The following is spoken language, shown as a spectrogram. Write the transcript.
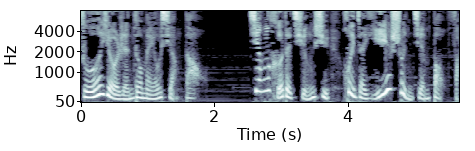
所有人都没有想到，江河的情绪会在一瞬间爆发。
